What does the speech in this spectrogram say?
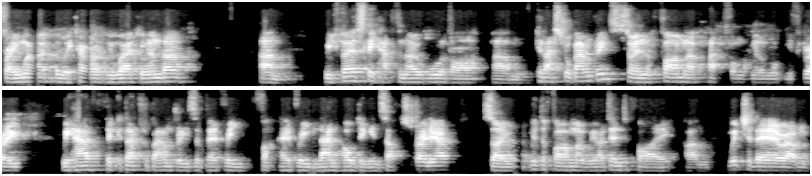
framework that we're currently working under. Um, we firstly have to know all of our um, cadastral boundaries. So in the FarmLab platform I'm going to walk you through, we have the cadastral boundaries of every every land holding in South Australia. So with the farmer, we identify um, which are their um,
